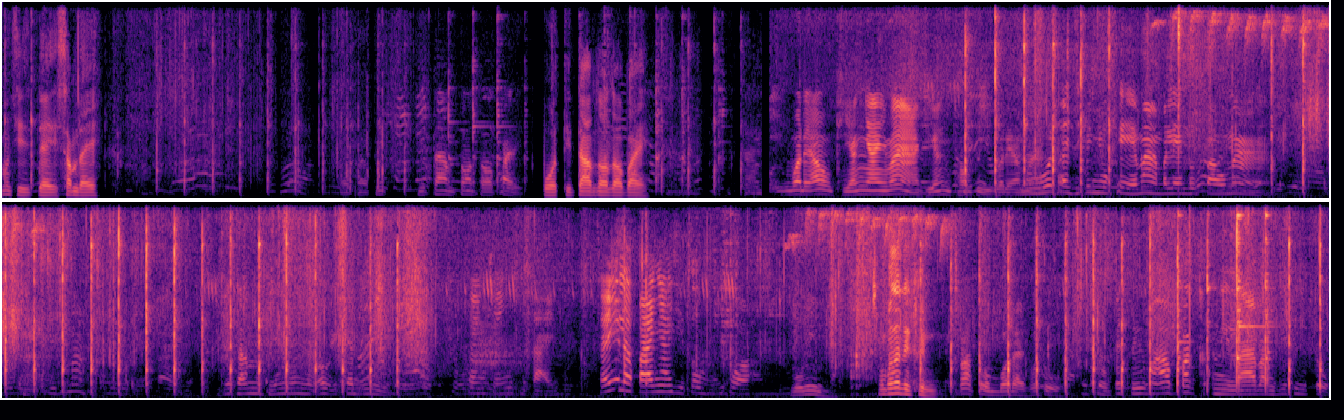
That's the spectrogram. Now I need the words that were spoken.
มันสิได้ซ้ำใดติดตามตอนต่อไป โปรดติดตามตอนต่อไป ว่าได้เอาเขียงใหญ่มาเขียงทองปีว่าได้เอามาโอ้ยใครสิเป็นโยเคมามาเล่นลูกเป่ามาจะทำเสียงยังเอาอีกกันอีกแข็งแข็งสิตายใส่ละปลาใหญ่สิต้มนี่พอบ่มีมันบ่ทันได้ขึ้นป้าต้มบ่ได้เพราะตู้ส่งไปซื้อมาเอาปักนี่ลาบางที่ที่ตก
